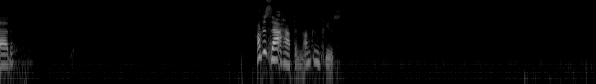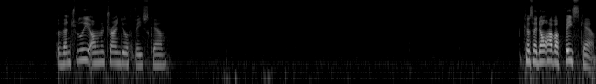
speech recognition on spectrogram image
bad. How does that happen? I'm confused. Eventually, I'm going to try and do a face cam. Because I don't have a face cam.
